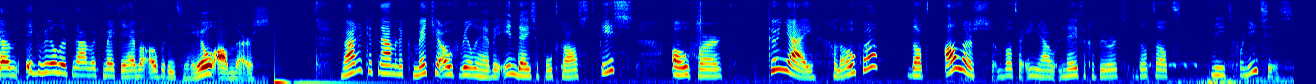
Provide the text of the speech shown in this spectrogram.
Um, ik wilde het namelijk met je hebben over iets heel anders. Waar ik het namelijk met je over wilde hebben in deze podcast is over: kun jij geloven dat alles wat er in jouw leven gebeurt, dat dat niet voor niets is?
